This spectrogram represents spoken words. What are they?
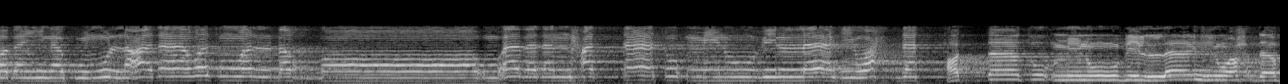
وبينكم العداوة والبغضاء أبدا حتى تؤمنوا بالله وحده. حتى تؤمنوا بالله وحده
